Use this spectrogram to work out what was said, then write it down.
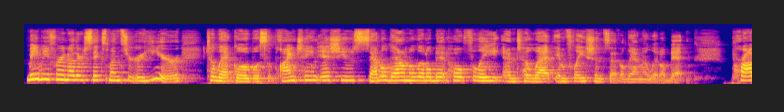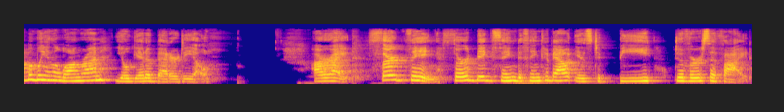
maybe for another six months or a year to let global supply chain issues settle down a little bit, hopefully, and to let inflation settle down a little bit. Probably in the long run, you'll get a better deal. All right. Third thing, third big thing to think about is to be diversified.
